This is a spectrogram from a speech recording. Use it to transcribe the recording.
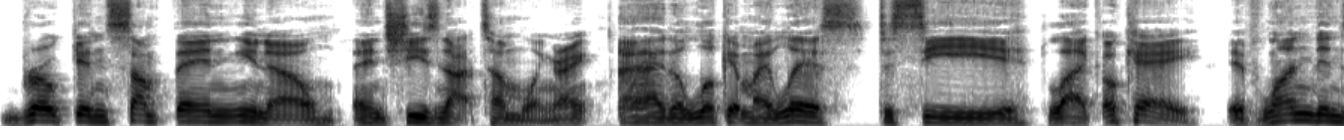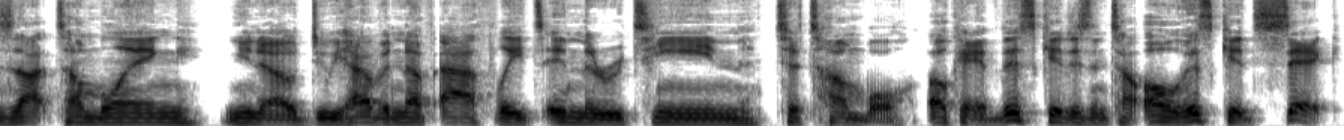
broken, something, you know, and she's not tumbling, right? I had to look at my list to see, like, okay, if London's not tumbling, you know, do we have enough athletes in the routine to tumble? Okay, if this kid isn't, tum- oh, this kid's sick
